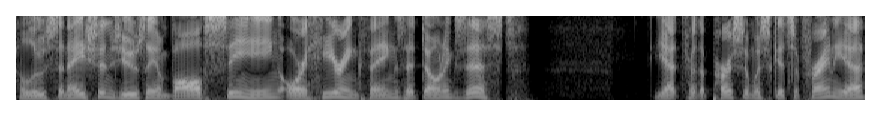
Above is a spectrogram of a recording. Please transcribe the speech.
Hallucinations usually involve seeing or hearing things that don't exist. Yet, for the person with schizophrenia,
